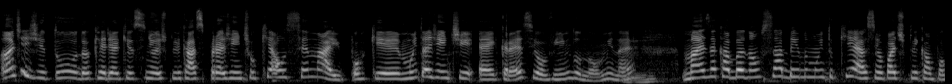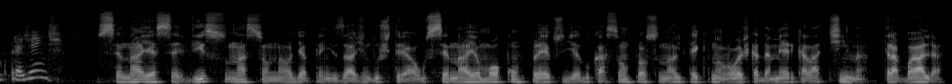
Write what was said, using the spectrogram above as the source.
antes de tudo, eu queria que o senhor explicasse para a gente o que é o Senai, porque muita gente é, cresce ouvindo o nome, né? Uhum. Mas acaba não sabendo muito o que é. O senhor pode explicar um pouco para a gente? O Senai é Serviço Nacional de Aprendizagem Industrial. O Senai é o maior complexo de educação profissional e tecnológica da América Latina. Trabalha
